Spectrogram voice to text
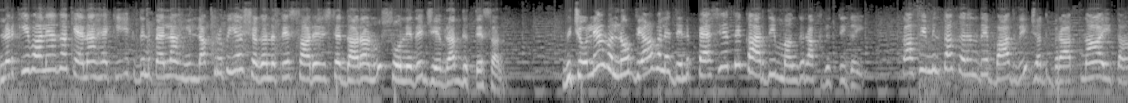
ਲੜਕੀ ਵਾਲਿਆਂ ਦਾ ਕਹਿਣਾ ਹੈ ਕਿ ਇੱਕ ਦਿਨ ਪਹਿਲਾਂ ਹੀ ਲੱਖ ਰੁਪਇਆ ਸ਼ਗਨ ਅਤੇ ਸਾਰੇ ਰਿਸ਼ਤੇਦਾਰਾਂ ਨੂੰ ਸੋਨੇ ਦੇ ਜੇਵਰਾਤ ਦਿੱਤੇ ਸਨ। ਵਿਚੋਲਿਆਂ ਵੱਲੋਂ ਵਿਆਹ ਵਾਲੇ ਦਿਨ ਪੈਸੇ ਅਤੇ ਕਾਰ ਦੀ ਮੰਗ ਰੱਖ ਦਿੱਤੀ ਗਈ। ਕਾਫੀ ਮਿੰਤਾ ਕਰਨ ਦੇ ਬਾਅਦ ਵੀ ਜਦ ਬਰਾਤ ਨਾ ਆਈ ਤਾਂ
